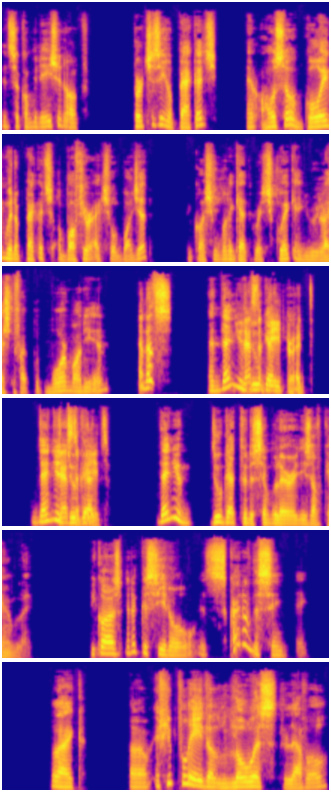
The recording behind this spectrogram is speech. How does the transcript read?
it's a combination of purchasing a package and also going with a package above your actual budget because you want to get rich quick and you realize if I put more money in and that's, and then you That's do the get, bait, right? then you That's do the get, bait. then you do get to the similarities of gambling because in a casino, it's kind of the same thing. Like, um, if you play the lowest level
